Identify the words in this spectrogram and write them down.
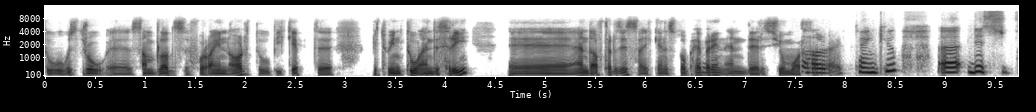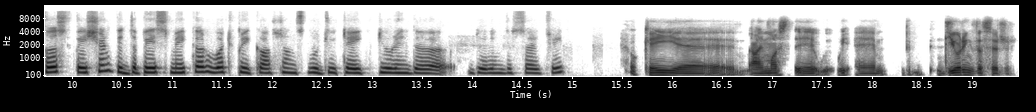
to withdraw uh, some bloods for INR to be kept uh, between two and three uh, and after this I can stop heparin and resume warfarin. All right. Thank you. Uh, this first patient with the pacemaker, what precautions would you take during the during the surgery? Okay, uh, I must uh, we, um, during the surgery.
